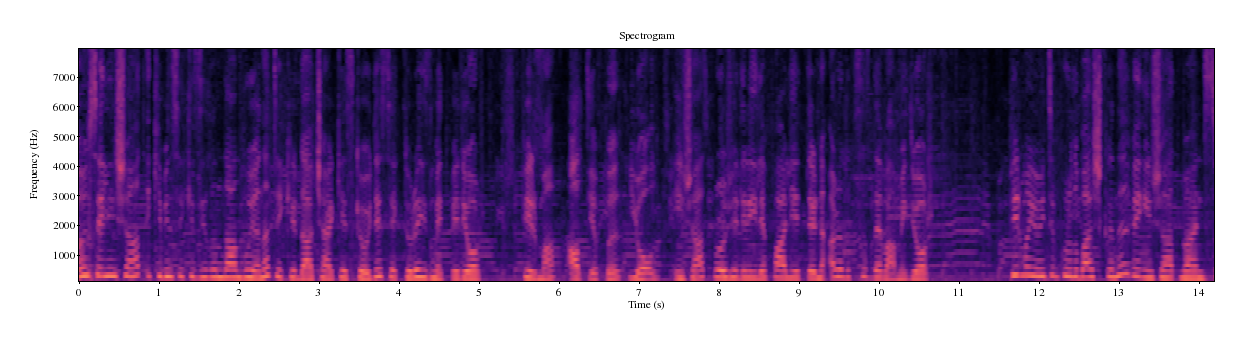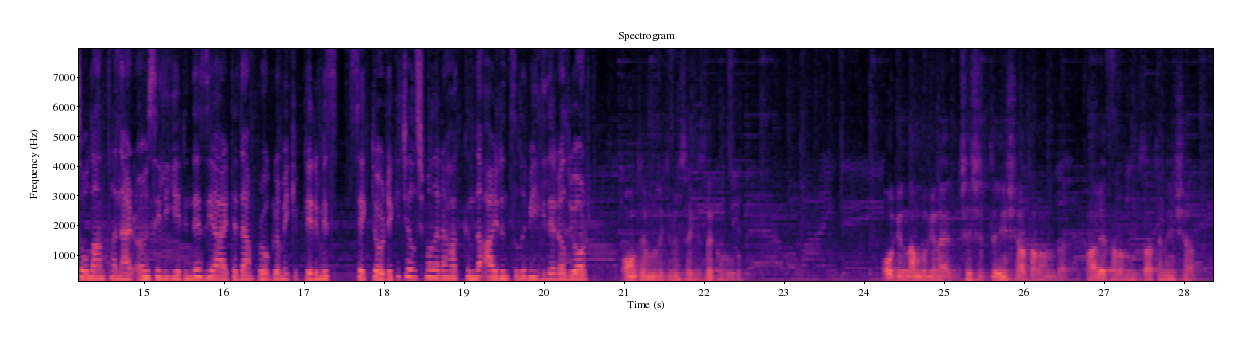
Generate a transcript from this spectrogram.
Önsel İnşaat 2008 yılından bu yana Tekirdağ Çerkezköy'de sektöre hizmet veriyor. Firma, altyapı, yol, inşaat projeleriyle faaliyetlerine aralıksız devam ediyor. Firma Yönetim Kurulu Başkanı ve inşaat mühendisi olan Taner Önsel'i yerinde ziyaret eden program ekiplerimiz sektördeki çalışmaları hakkında ayrıntılı bilgiler alıyor. 10 Temmuz 2008'de kurulduk. O günden bugüne çeşitli inşaat alanında, faaliyet alanımız zaten inşaat.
